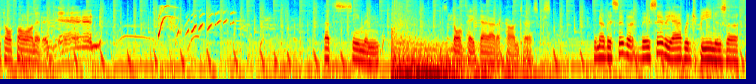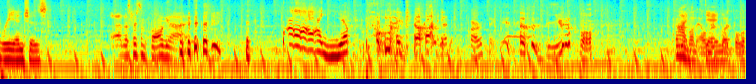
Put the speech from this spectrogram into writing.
don't fall on it again! That's semen. Don't take that out of context. You know, they say that they say the average bean is uh, three inches. Uh, let's play some Fall Guy. yep. Oh my god, That's perfect. that was beautiful. God I'm on dang. Elmer Fudd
